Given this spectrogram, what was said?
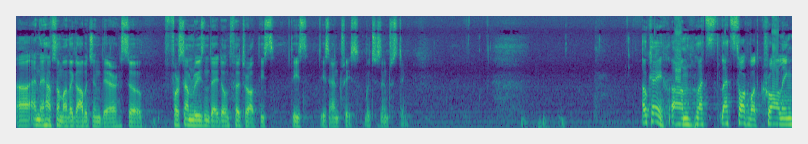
Uh, and they have some other garbage in there, so for some reason they don't filter out these, these, these entries, which is interesting. Okay, um, let's let's talk about crawling.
